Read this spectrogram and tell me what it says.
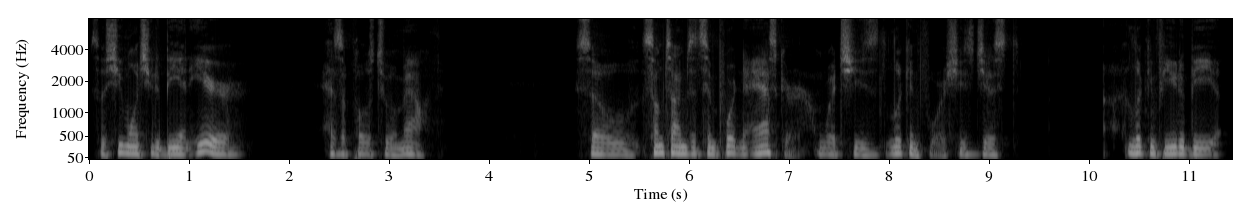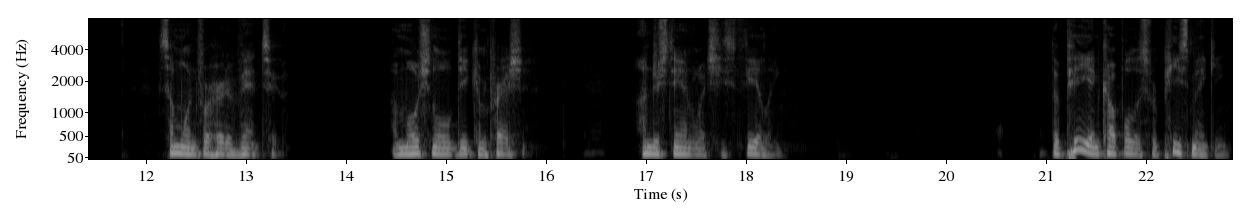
So she wants you to be an ear as opposed to a mouth. So sometimes it's important to ask her what she's looking for. She's just uh, looking for you to be someone for her to vent to, emotional decompression, understand what she's feeling. The P in couple is for peacemaking.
